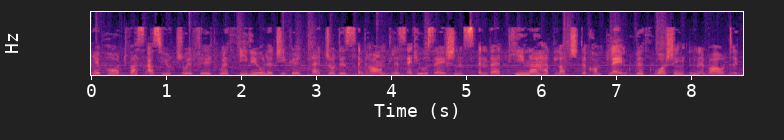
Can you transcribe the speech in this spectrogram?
report was as usual filled with ideological prejudice and groundless accusations, and that China had lodged a complaint with Washington about it.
